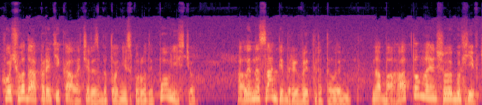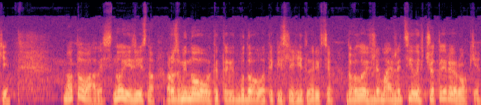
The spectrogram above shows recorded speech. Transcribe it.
Хоч вода перетікала через бетонні споруди повністю, але на сам підрив витратили набагато менше вибухівки. Готувались. Ну і, звісно, розміновувати та відбудовувати після гітлерівців довелось вже майже цілих 4 роки.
